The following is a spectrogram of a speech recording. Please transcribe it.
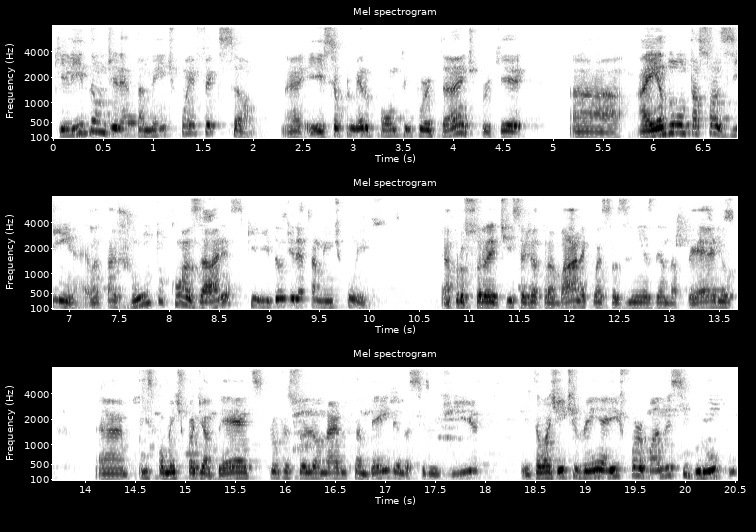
que lidam diretamente com a infecção. Né? Esse é o primeiro ponto importante, porque a, a endo não está sozinha, ela está junto com as áreas que lidam diretamente com isso. A professora Letícia já trabalha com essas linhas dentro da pério, principalmente com a diabetes, o professor Leonardo também dentro da cirurgia. Então a gente vem aí formando esse grupo.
